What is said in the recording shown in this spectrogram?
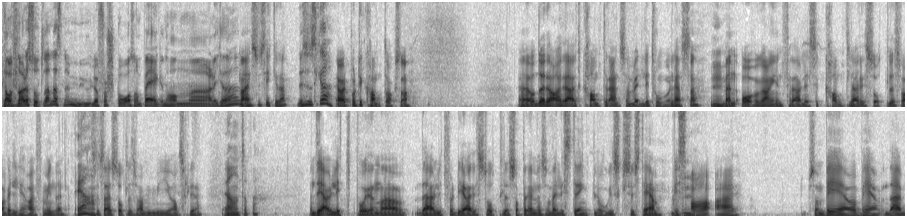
Platon og Aristoteles er nesten umulig å forstå sånn på egen hånd, er det ikke det? Nei, jeg syns ikke det. Du syns ikke det? Jeg har vært borti Kant også. Uh, Og det rare er at Kant regnes som veldig tung å lese. Mm. Men overgangen fra å lese Kant til Aristoteles var veldig hard for min del. Ja. Jeg synes Aristoteles var mye vanskeligere. ja, nettopp. ja. Men det er jo litt, på grunn av, det er jo litt fordi Aristoteles opererer med et sånn veldig strengt logisk system. Hvis Mm. A er som B og B Det er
